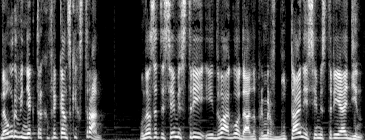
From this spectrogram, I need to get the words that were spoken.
на уровень некоторых африканских стран. У нас это 73,2 года, а, например, в Бутане 73,1.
